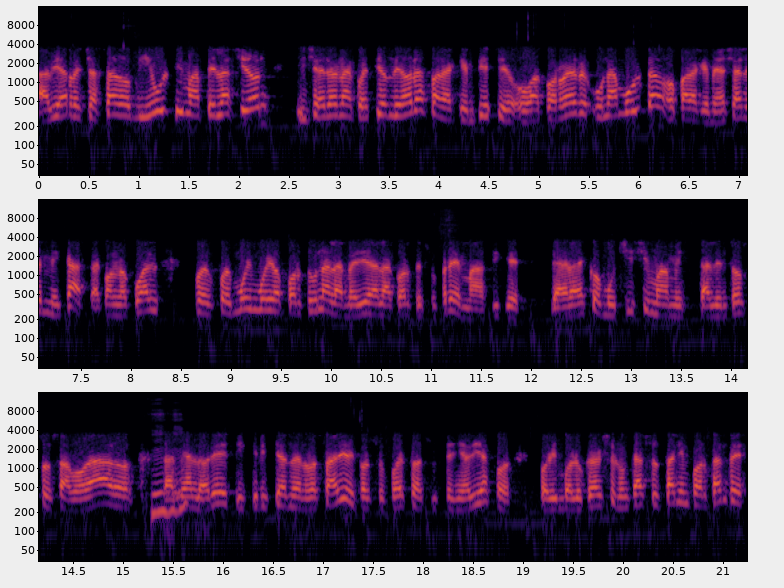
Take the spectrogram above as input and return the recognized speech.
había rechazado mi última apelación y ya era una cuestión de horas para que empiece o a correr una multa o para que me hallara en mi casa, con lo cual fue, fue muy, muy oportuna la medida de la Corte Suprema. Así que le agradezco muchísimo a mis talentosos abogados, Damián Loretti, Cristian del Rosario y por supuesto a sus señorías por, por involucrarse en un caso tan importante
